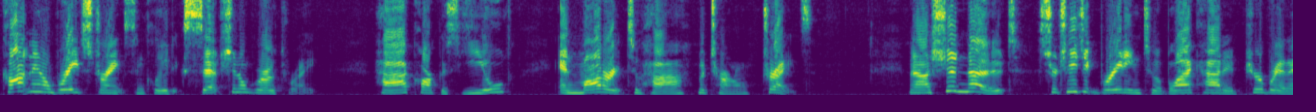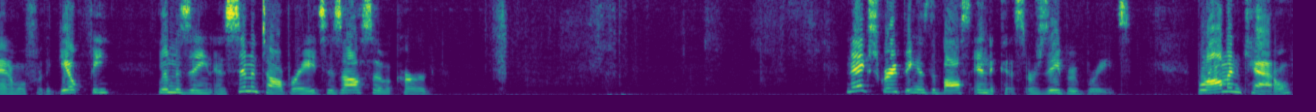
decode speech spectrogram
Continental breed strengths include exceptional growth rate, high carcass yield, and moderate to high maternal traits. Now I should note strategic breeding to a black-hided purebred animal for the Gelbvieh Limousin, and Simmental breeds has also occurred. Next grouping is the Bos Indicus, or Zebu breeds. Brahman cattle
